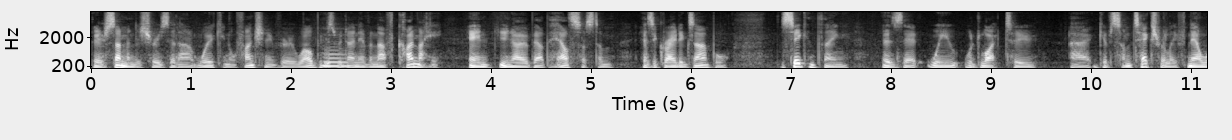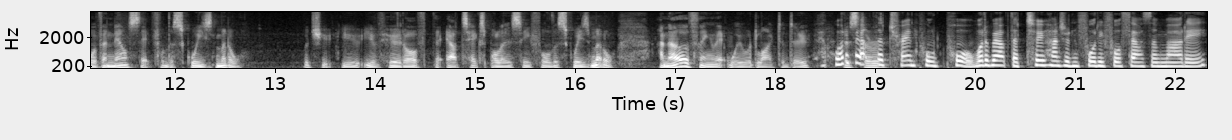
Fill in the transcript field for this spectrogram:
There are some industries that aren't working or functioning very well because mm. we don't have enough kaimahi. And you know about the health system as a great example. The second thing is that we would like to uh, give some tax relief. Now, we've announced that for the squeezed middle which you, you, have heard of, the, our tax policy for the squeezed middle. Another thing that we would like to do. What about the, the trampled poor? What about the 244,000 Māori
